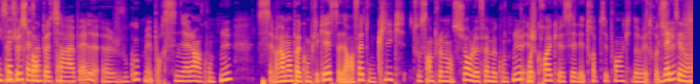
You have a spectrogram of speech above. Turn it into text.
Et ça, Juste très pour important. petit rappel, euh, je vous coupe, mais pour signaler un contenu, c'est vraiment pas compliqué. C'est-à-dire, en fait, on clique tout simplement sur le fameux contenu et je crois que c'est les trois petits points qui doivent être dessus. Exactement.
